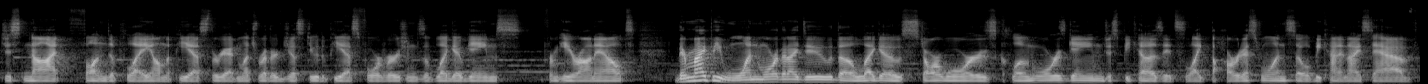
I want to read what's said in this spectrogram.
just not fun to play on the PS3. I'd much rather just do the PS4 versions of LEGO games from here on out. There might be one more that I do, the Lego Star Wars Clone Wars game, just because it's like the hardest one, so it'll be kind of nice to have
